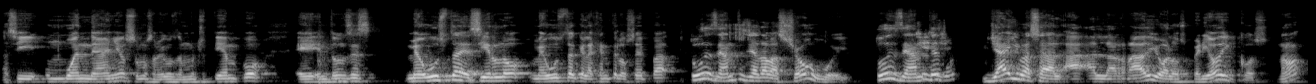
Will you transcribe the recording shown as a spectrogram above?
así un buen de años, somos amigos de mucho tiempo, eh, entonces me gusta decirlo, me gusta que la gente lo sepa. Tú desde antes ya dabas show, güey. Tú desde sí, antes sí. ya ibas a, a- a la radio, a los periódicos, ¿no?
